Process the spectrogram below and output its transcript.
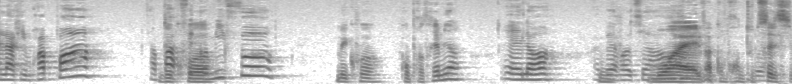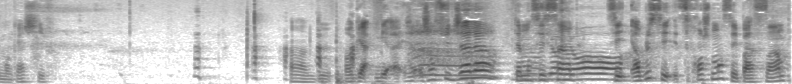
elle arrivera pas. Ça n'a pas fait comme il faut. Mais quoi? On comprend très bien. Et là, elle Mm. verra tiens. Ouais, elle va comprendre toute seule s'il manque un chiffre. 1, 2. Regarde, mais euh, j'en suis déjà là. Tellement c'est simple. C'est- En plus, c'est franchement, c'est pas simple,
